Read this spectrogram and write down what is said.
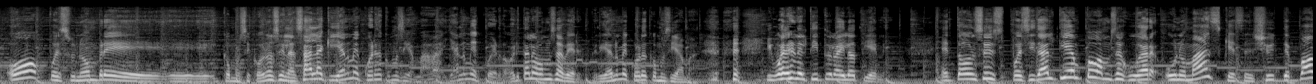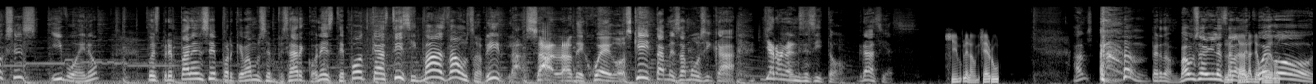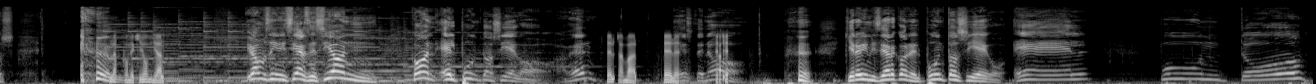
o pues su nombre eh, como se conoce en la sala, que ya no me acuerdo cómo se llamaba, ya no me acuerdo, ahorita lo vamos a ver, pero ya no me acuerdo cómo se llama. Igual en el título ahí lo tiene. Entonces, pues si da el tiempo, vamos a jugar uno más, que es el Shoot the Boxes. Y bueno, pues prepárense porque vamos a empezar con este podcast. Y sin más, vamos a abrir la sala de juegos. Quítame esa música, ya no la necesito. Gracias. Vamos- Perdón, vamos a abrir la La sala de juegos. Y vamos a iniciar sesión con el punto ciego. A ver. El tamal. L. Este no. Quiero iniciar con el punto ciego. El punto.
